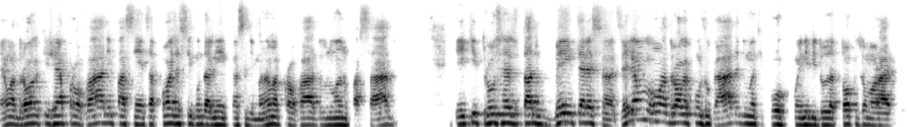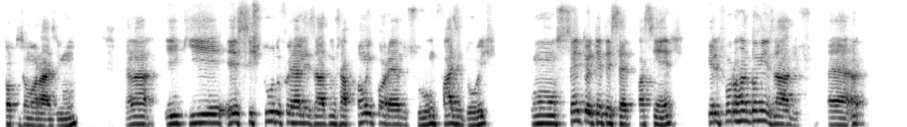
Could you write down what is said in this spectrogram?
É uma droga que já é aprovada em pacientes após a segunda linha em câncer de mama, aprovado no ano passado, e que trouxe resultados bem interessantes. Ele é uma droga conjugada de um anticorpo com inibidor da topoisomerase 1, ela, e que esse estudo foi realizado no Japão e Coreia do Sul, em fase 2, com 187 pacientes, que eles foram randomizados, é,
